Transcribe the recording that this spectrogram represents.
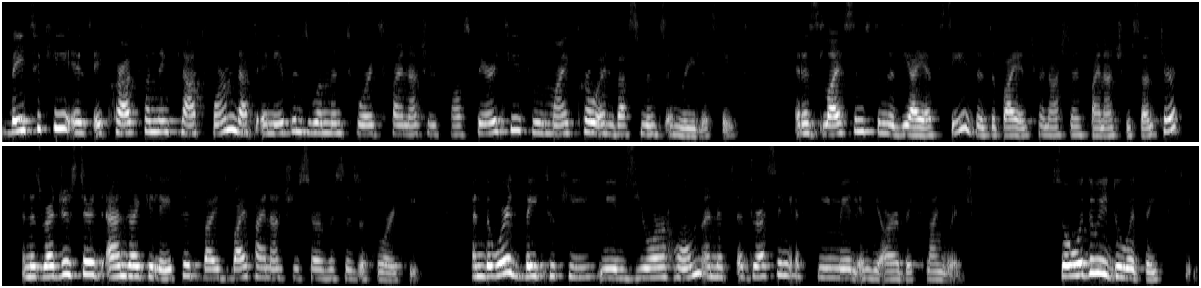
Baituki is a crowdfunding platform that enables women towards financial prosperity through micro investments in real estate. It is licensed in the DIFC, the Dubai International Financial Center, and is registered and regulated by Dubai Financial Services Authority. And the word Baituki means your home, and it's addressing a female in the Arabic language. So what do we do with Baituki?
